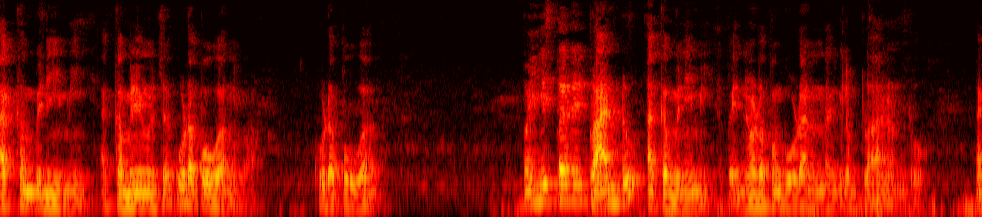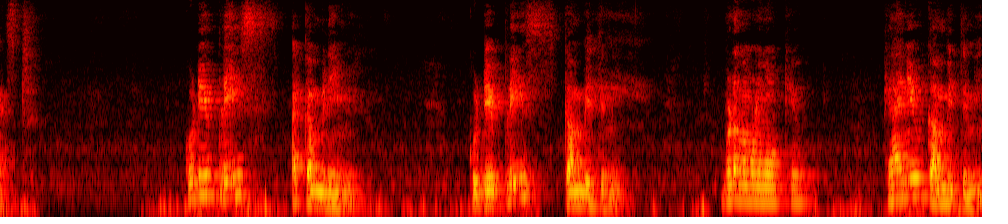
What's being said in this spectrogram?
accompany me accompany എന്ന് വെച്ചാൽ കൂടെ പോവുക എന്നുള്ളതാണ്. കൂടെ പോവുക. അപ്പോൾ is there any plan to accompany me അപ്പോൾ എന്നോടൊപ്പം കൂടാൻ എന്തെങ്കിലും പ്ലാൻ ഉണ്ടോ? Next could you please accompany me could you please come with me ഇവിടെ നമ്മൾ നോക്കിയോ? Can you come with me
